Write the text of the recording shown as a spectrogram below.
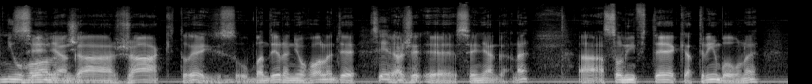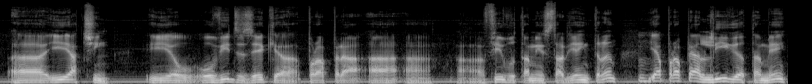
New CNH, Jacto, é isso, o bandeira New Holland é, é, a, é CNH, né? A, a Solinftec, a Trimble, né? Uh, e a TIM. E eu ouvi dizer que a própria a, a, a Vivo também estaria entrando, uhum. e a própria Liga também,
